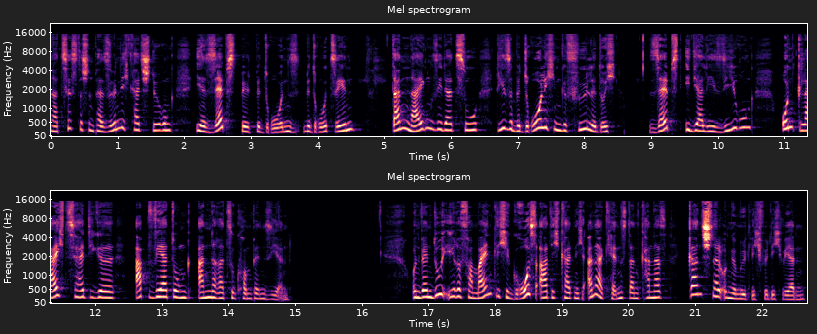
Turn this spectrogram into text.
narzisstischen Persönlichkeitsstörung ihr Selbstbild bedrohen, bedroht sehen, dann neigen sie dazu, diese bedrohlichen Gefühle durch Selbstidealisierung und gleichzeitige Abwertung anderer zu kompensieren. Und wenn du ihre vermeintliche Großartigkeit nicht anerkennst, dann kann das ganz schnell ungemütlich für dich werden.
